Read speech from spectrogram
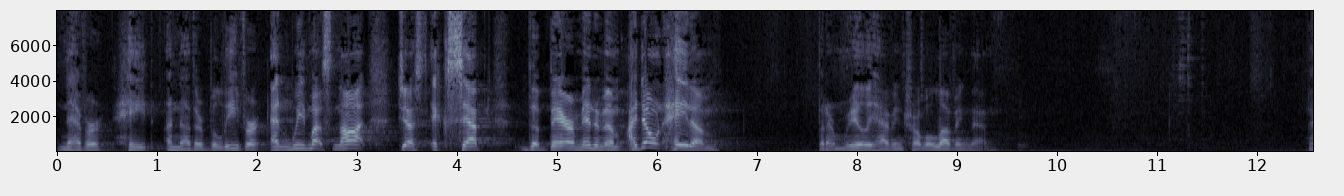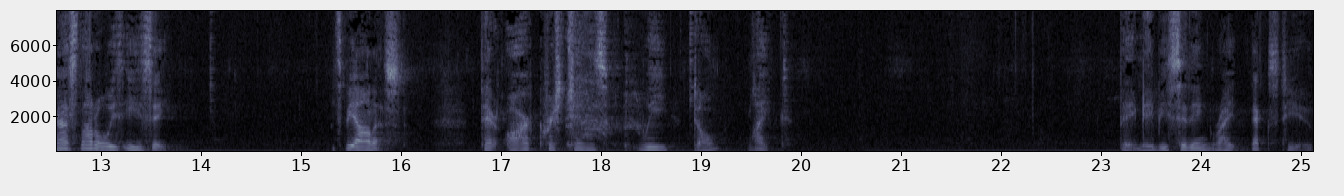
never hate another believer, and we must not just accept the bare minimum. I don't hate them, but I'm really having trouble loving them. That's not always easy. Let's be honest. There are Christians we don't like. They may be sitting right next to you.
